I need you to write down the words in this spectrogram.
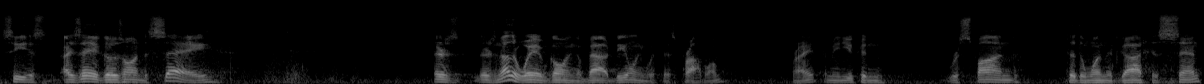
See, as Isaiah goes on to say, there's, there's another way of going about dealing with this problem, right? I mean, you can respond to the one that God has sent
